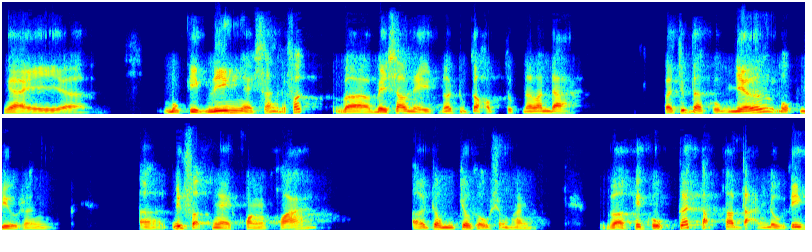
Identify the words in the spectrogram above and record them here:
ngày à, Một Kiền Liên ngày Sáng Phất. Và về sau này nói chúng ta học thuật Nalanda và chúng ta cũng nhớ một điều rằng à, Đức Phật ngài hoàng khóa ở trong châu thổ sông Hằng. Và cái cuộc kết tập tam tạng đầu tiên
